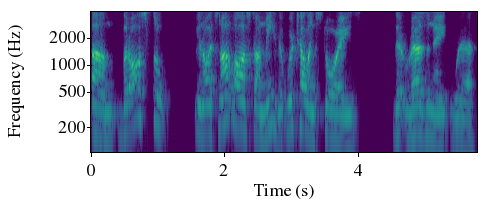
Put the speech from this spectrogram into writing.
Um, but also, you know, it's not lost on me that we're telling stories that resonate with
